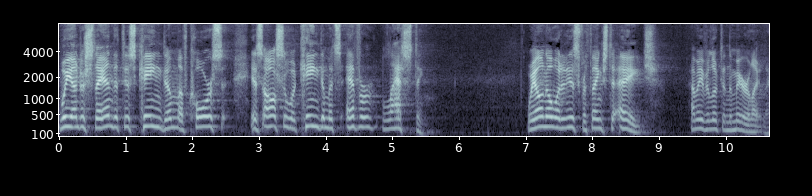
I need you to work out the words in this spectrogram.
We understand that this kingdom, of course, is also a kingdom that's everlasting. We all know what it is for things to age. How many of you looked in the mirror lately?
